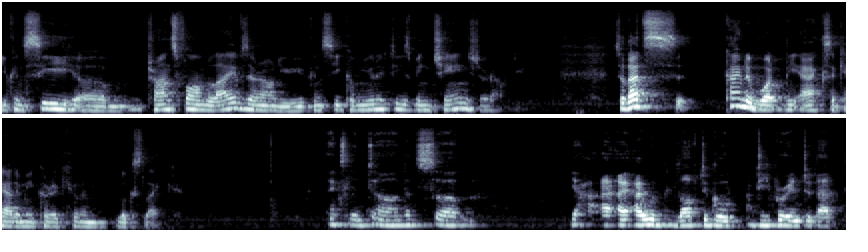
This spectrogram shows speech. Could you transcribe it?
you can see um, transformed lives around you. You can see communities being changed around you. So that's kind of what the Acts Academy curriculum looks like. Excellent. Uh, that's um, yeah. I, I would love to go deeper into that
